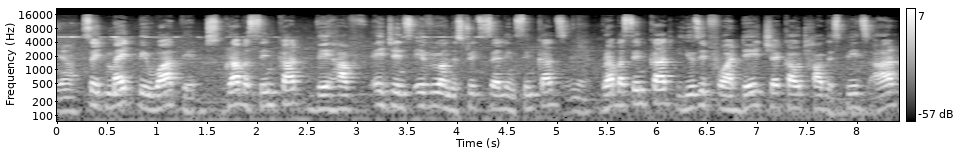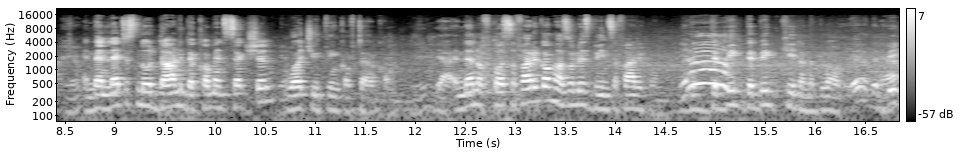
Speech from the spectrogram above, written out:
Yeah. So it might be worth it. Just grab a SIM card. They have agents everywhere on the street selling SIM cards. Yeah. Grab a SIM card, use it for a day, check out how the speeds are, Yeah. and then let us know down in the comment section Yeah. what you think of Telkom. Yeah, and then of course Safaricom has always been Safaricom. The, the big the big kid on the block. Yeah, the big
